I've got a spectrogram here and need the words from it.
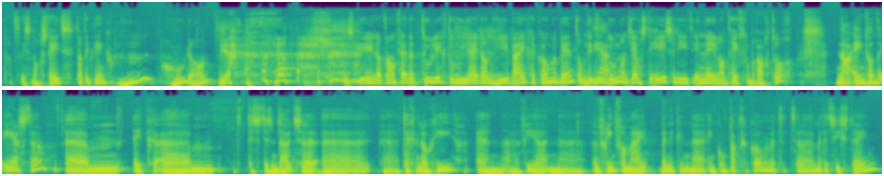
dat is nog steeds dat ik denk, hmm, hoe dan? Ja. dus kun je dat dan verder toelichten hoe jij dan hierbij gekomen bent om dit te doen? Want jij was de eerste die het in Nederland heeft gebracht, toch? Nou, een van de eerste. Um, ik, um, het, is, een Duitse uh, uh, technologie. En uh, via een, een, vriend van mij ben ik in, in contact gekomen met het, met het systeem.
